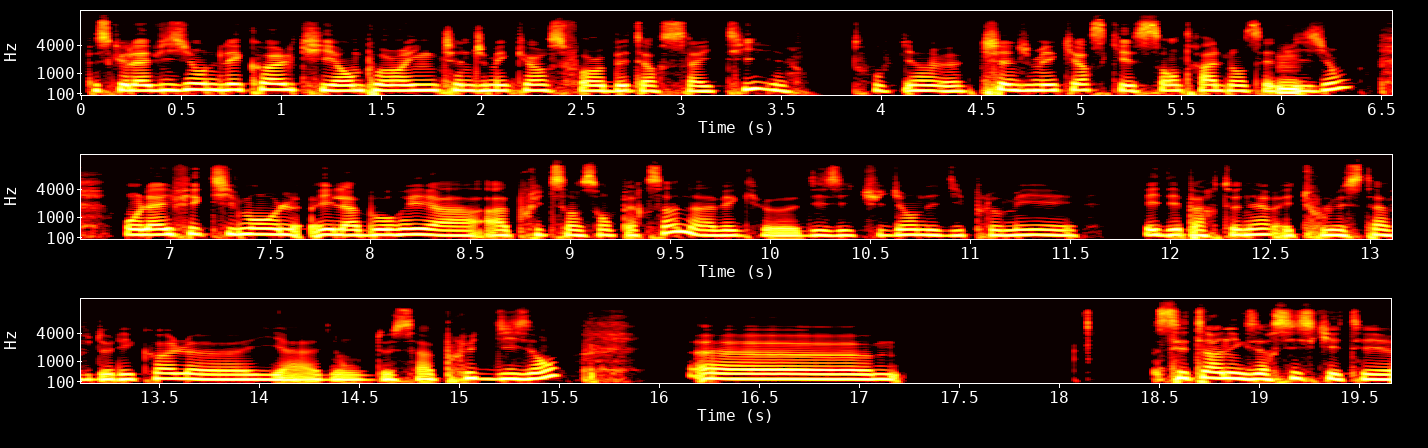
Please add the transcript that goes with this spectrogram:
Parce que la vision de l'école qui est Empowering Changemakers for a Better Society, retrouve bien le Changemakers qui est central dans cette Mm. vision. On l'a effectivement élaboré à, à plus de 500 personnes avec euh, des étudiants, des diplômés et, et des partenaires et tout le staff de l'école euh, il y a donc de ça plus de 10 ans. Euh, C'était un exercice qui était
